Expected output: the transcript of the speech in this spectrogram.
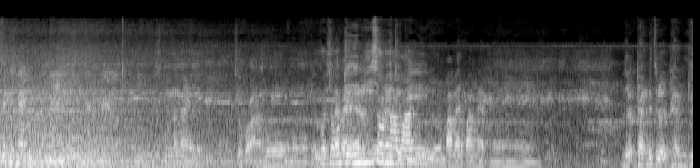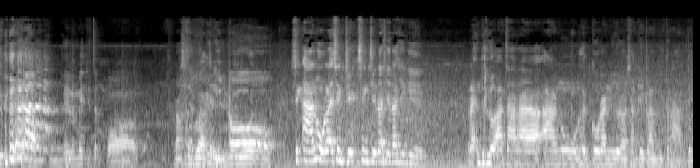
Sing. Meneng ae lek. Joko anu ngono Kok cowok dek iki iso nawani lho. Pamer-pamer. Delok dangdut delok dangdut. Helme dicepot. Rasa gua trino. Sing anu lek sing de- sing cita-cita iki. Lek ndelok acara anu hardcore yo rasa ge klambi terate.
